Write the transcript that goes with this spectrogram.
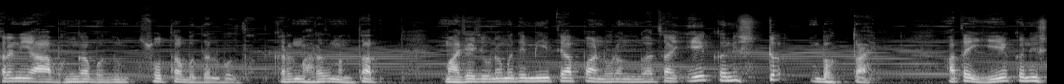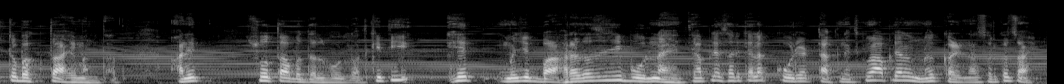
कारण या अभंगामधून स्वतःबद्दल बोलतात. कारण महाराज म्हणतात माझ्या जीवनामध्ये मी त्या पांडुरंगाचा एकनिष्ठ भक्त आहे. आता एकनिष्ठ भक्त आहे म्हणतात. आणि स्वतःबद्दल बोलतात. किती हे म्हणजे महाराजाचं जे बोलणं आहे ते आपल्यासारख्याला कोड्यात टाकण्याचं किंवा आपल्याला न कळण्यासारखंच आहे.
